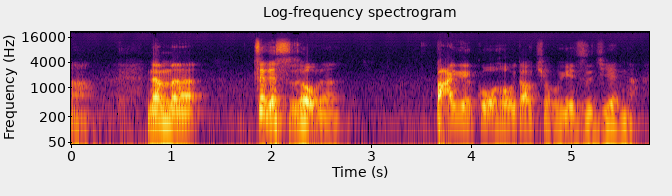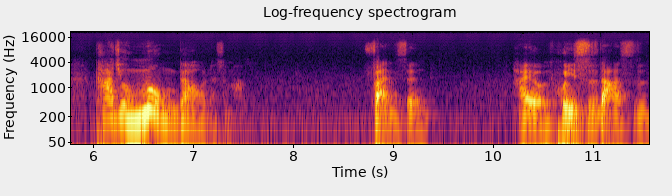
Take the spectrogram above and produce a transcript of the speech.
啊，那么这个时候呢，八月过后到九月之间呢，他就梦到了什么？范生，还有慧师大师，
